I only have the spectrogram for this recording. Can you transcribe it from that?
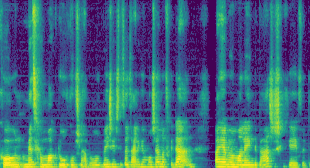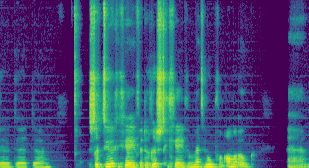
gewoon met gemak door kon slapen. Want Mees heeft het uiteindelijk helemaal zelf gedaan. Wij hebben hem alleen de basis gegeven, de, de, de structuur gegeven, de rust gegeven, met hulp van Anne ook. Ehm,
